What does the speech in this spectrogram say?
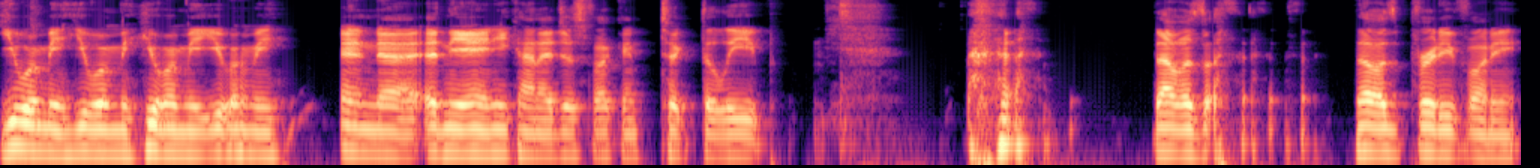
you were me, you were me, you were me, you were me, and uh, in the end, he kind of just fucking took the leap. that was that was pretty funny.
